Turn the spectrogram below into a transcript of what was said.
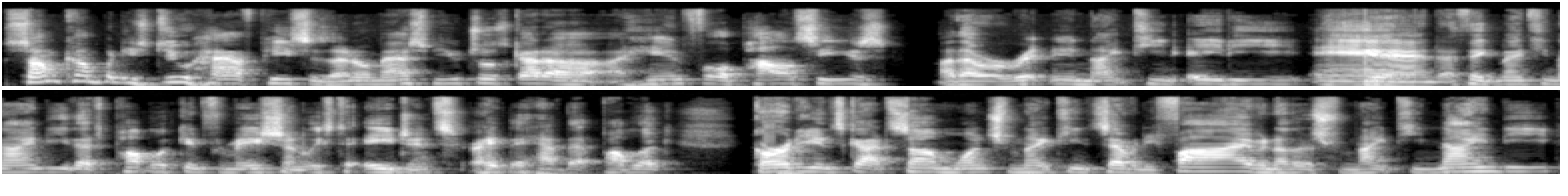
Some companies do have pieces. I know Mass Mutual's got a, a handful of policies uh, that were written in 1980 and yeah. I think 1990. That's public information, at least to agents, right? They have that public. Guardian's got some, one's from 1975 and others from 1990.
